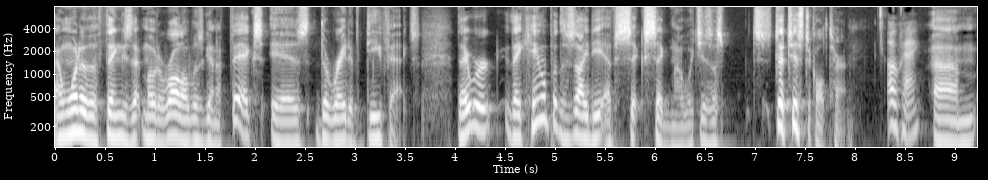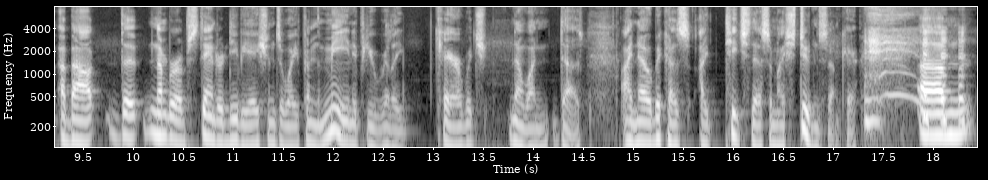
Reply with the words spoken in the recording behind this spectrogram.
And one of the things that Motorola was going to fix is the rate of defects. They were they came up with this idea of Six Sigma, which is a statistical term Okay. um, about the number of standard deviations away from the mean, if you really care, which no one does. I know because I teach this and my students don't care. Um,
